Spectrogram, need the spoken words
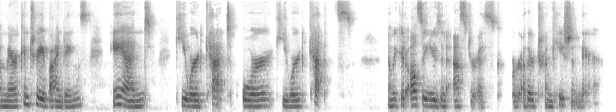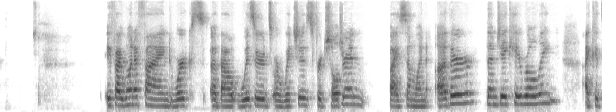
American Trade Bindings and keyword cat or keyword cats. And we could also use an asterisk or other truncation there. If I want to find works about wizards or witches for children by someone other than J.K. Rowling, I could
